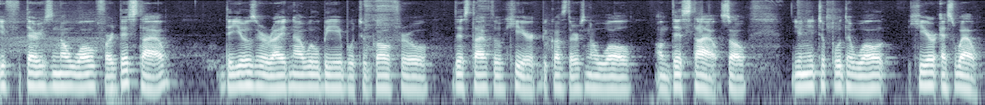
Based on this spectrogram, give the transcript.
if there is no wall for this tile the user right now will be able to go through this tile to here because there's no wall on this tile. So you need to put a wall here as well.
